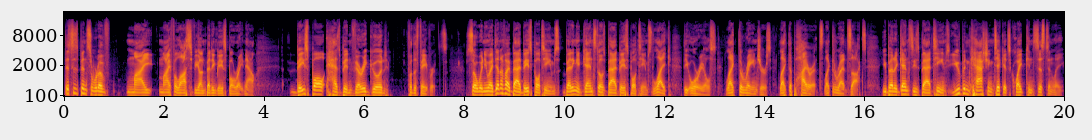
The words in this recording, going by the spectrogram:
this has been sort of my my philosophy on betting baseball right now baseball has been very good for the favorites. So when you identify bad baseball teams, betting against those bad baseball teams, like the Orioles, like the Rangers, like the Pirates, like the Red Sox, you bet against these bad teams. You've been cashing tickets quite consistently.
